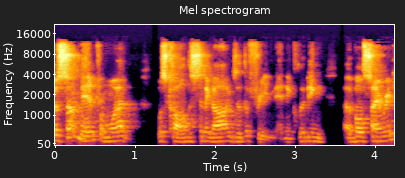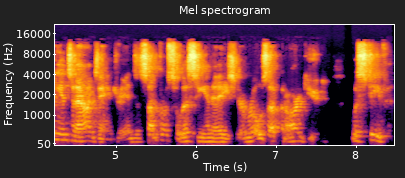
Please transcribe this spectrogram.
But some men from what was called the synagogues of the freedmen, including uh, both Cyrenians and Alexandrians, and some from Cilicia and Asia, rose up and argued with Stephen.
